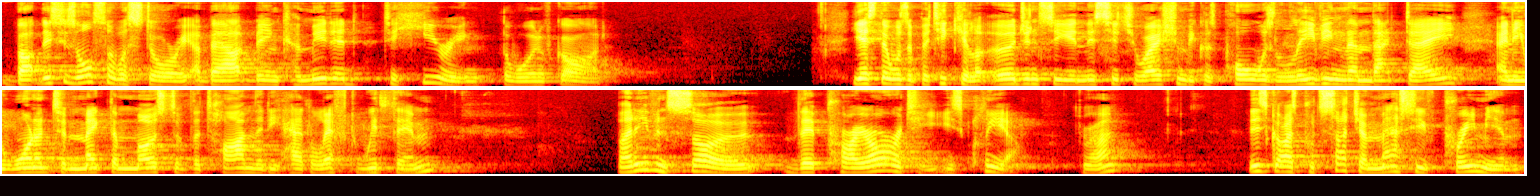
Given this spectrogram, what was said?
But this is also a story about being committed to hearing the Word of God. Yes, there was a particular urgency in this situation because Paul was leaving them that day and he wanted to make the most of the time that he had left with them. But even so, their priority is clear, right? These guys put such a massive premium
